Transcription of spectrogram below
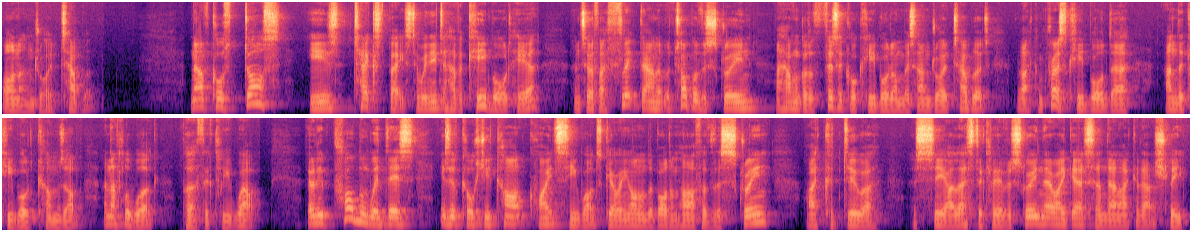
on Android tablet. Now, of course, DOS is text-based, so we need to have a keyboard here. And so if I flick down at the top of the screen, I haven't got a physical keyboard on this Android tablet, but I can press keyboard there and the keyboard comes up, and that'll work perfectly well. The only problem with this is, of course, you can't quite see what's going on on the bottom half of the screen. I could do a, a CLS to clear the screen there, I guess, and then I could actually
